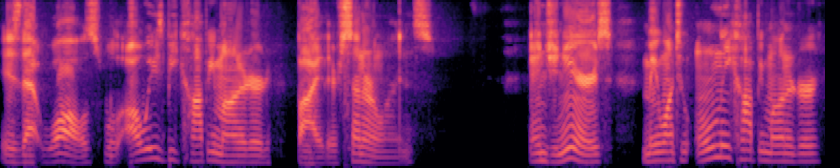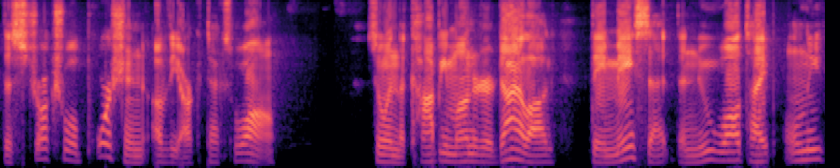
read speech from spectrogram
is that walls will always be copy monitored by their center lines. Engineers may want to only copy monitor the structural portion of the architect's wall. So in the copy monitor dialog, they may set the new wall type only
